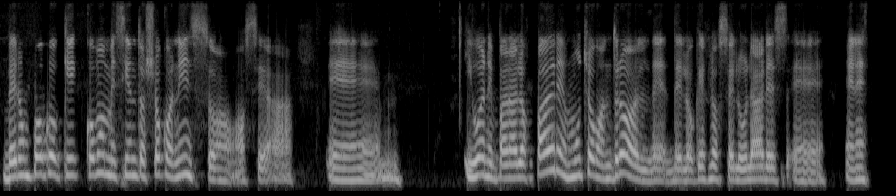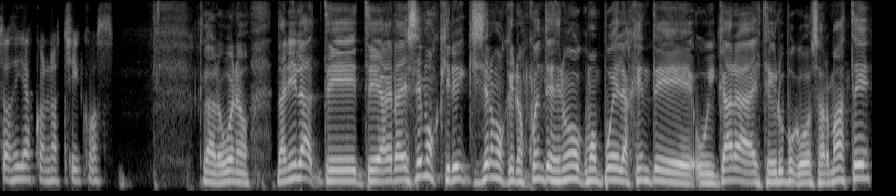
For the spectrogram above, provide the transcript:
ver un poco qué, cómo me siento yo con eso. O sea, eh, y bueno, y para los padres mucho control de, lo que es los celulares eh, en estos días con los chicos. Claro, bueno, Daniela, te, agradecemos. Quisiéramos que nos cuentes de nuevo cómo puede la gente ubicar a este grupo que vos armaste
